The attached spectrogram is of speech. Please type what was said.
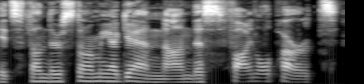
It's thunderstormy again on this final part.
